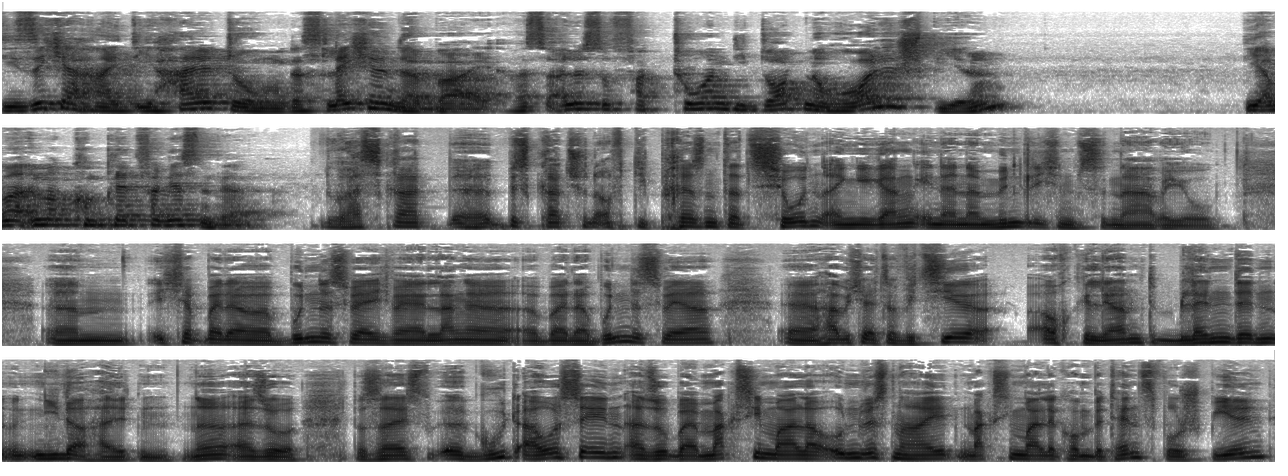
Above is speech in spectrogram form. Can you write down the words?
die Sicherheit, die Haltung, das Lächeln dabei. Das sind alles so Faktoren, die dort eine Rolle spielen, die aber immer komplett vergessen werden. Du hast gerade äh, bist gerade schon auf die Präsentation eingegangen in einer mündlichen Szenario. Ähm, ich habe bei der Bundeswehr, ich war ja lange äh, bei der Bundeswehr, äh, habe ich als Offizier auch gelernt blenden und niederhalten. Ne? Also das heißt äh, gut aussehen, also bei maximaler Unwissenheit maximale Kompetenz vorspielen.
